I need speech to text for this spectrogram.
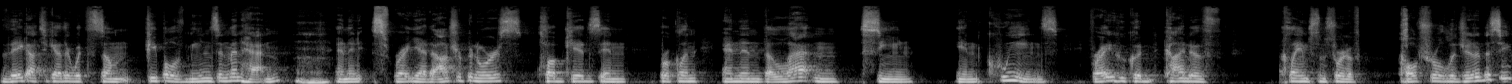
they got together with some people of means in Manhattan, mm-hmm. and then right, yeah, the entrepreneurs, club kids in Brooklyn, and then the Latin scene in Queens, right, who could kind of claim some sort of cultural legitimacy.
